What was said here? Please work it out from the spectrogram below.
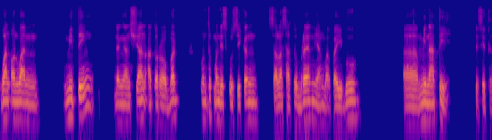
one-on-one meeting dengan Sean atau Robert untuk mendiskusikan salah satu brand yang Bapak Ibu uh, minati di situ.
